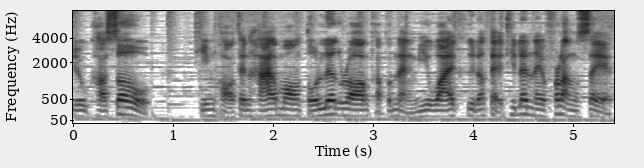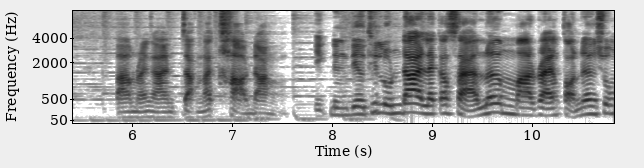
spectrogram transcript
นิวคาสเซิลทีมของเทนฮากมองตัวเลือกรองกับตำแหน่งนี้ไว้คือนักเตะที่เล่นในฝรั่งเศส ตามรายงานจากนักข่าวดัง อีกหนึ่งดีลที่ลุ้นได้และกระแสเริ่มมาแรงต่อเนื่องช่วง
